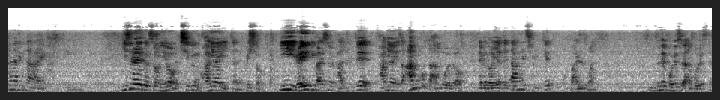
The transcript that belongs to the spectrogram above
하나님 나라에 가게. 이스라엘 백성이요 지금 광야에 있잖아요. 그렇죠? 이 레이기 말씀을 받을 때 광야에서 아무것도 안 보여요. 내가 너희한테 땅을 줄게 말로만 눈에 보였어요? 안 보였어요?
